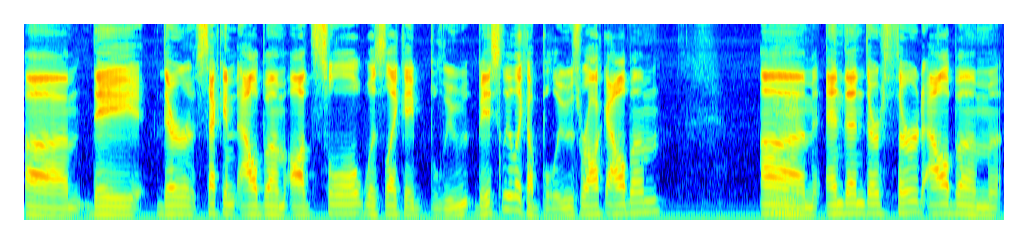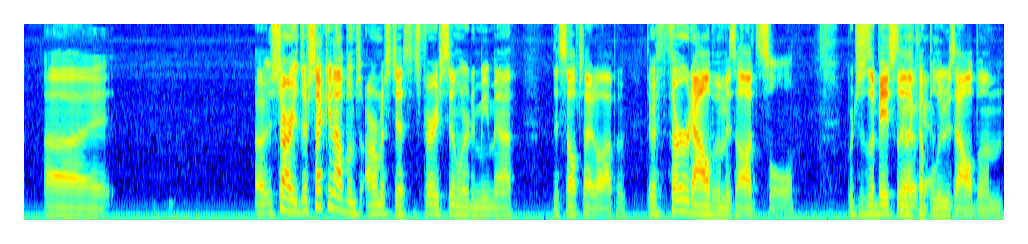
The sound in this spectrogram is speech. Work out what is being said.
um they their second album odd soul was like a blue basically like a blues rock album. Um and then their third album uh, uh sorry their second album's armistice. It's very similar to me math the self-titled album. Their third album is odd soul which is basically like a blues album.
